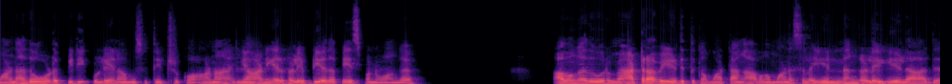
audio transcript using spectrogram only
மனதோட பிடிக்குள்ளேயே நாம சுத்திட்டு இருக்கோம். ஆனா ஞானியர்கள் எப்படி அதை ஃபேஸ் பண்ணுவாங்க? அவங்க அது ஒரு மேட்டராகவே எடுத்துக்க மாட்டாங்க. அவங்க மனசுல எண்ணங்களே எழாது.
